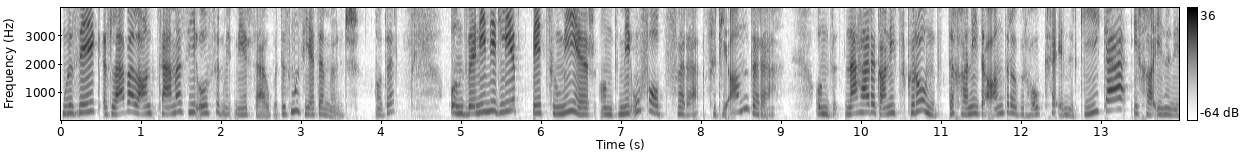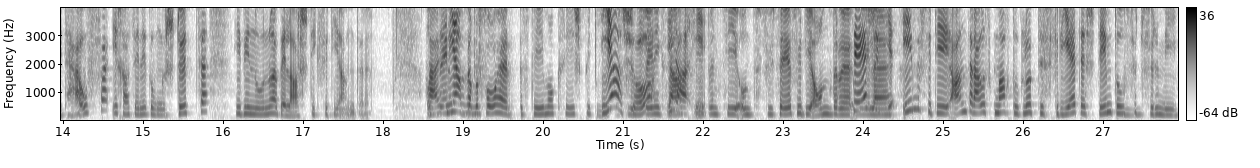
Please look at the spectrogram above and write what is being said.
muss ich ein Leben lang zusammen sein, außer mit mir selber. Das muss jeder Mensch, oder? Und wenn ich nicht lieb bin zu mir und mich aufopfere für die anderen und nachher gehe ich zu Grund, dann kann ich den anderen überhaupt keine Energie geben, ich kann ihnen nicht helfen, ich kann sie nicht unterstützen, ich bin nur noch eine Belastung für die anderen. Und Heisst wenn ich dass aber vorher ein Thema war bei dir? Ja, dass schon. Zu wenig Ja, selbstliebend sein und für, sehr für die anderen sehr für, ja, immer für die anderen alles gemacht und geschaut, dass es für jeden stimmt, außer Mhm. für mich.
